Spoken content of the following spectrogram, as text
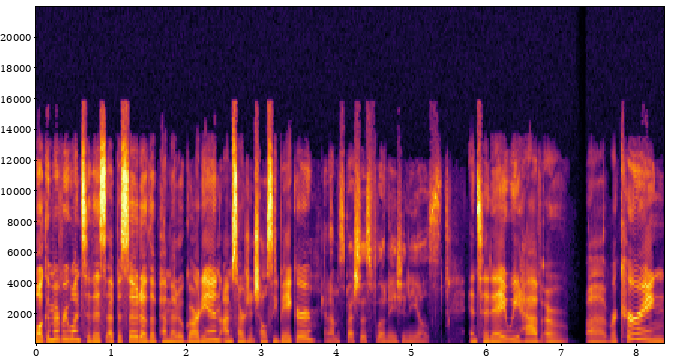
Welcome, everyone, to this episode of the Palmetto Guardian. I'm Sergeant Chelsea Baker. And I'm Specialist Flonasia Niels. And today we have a, a recurring,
